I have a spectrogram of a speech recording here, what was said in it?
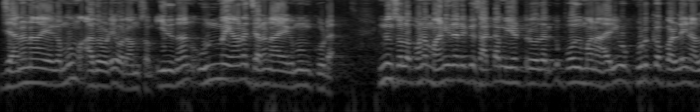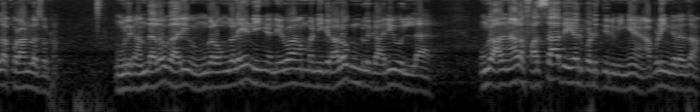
ஜனநாயகமும் அதோடைய ஒரு அம்சம். இதுதான் உண்மையான ஜனநாயகமும் கூட. இன்னும் சொல்லப்போனால் மனிதனுக்கு சட்டம் இயற்றுவதற்கு போதுமான அறிவு கொடுக்கப்படலை நல்ல குரானில் சொல்கிறேன் உங்களுக்கு அந்த அளவுக்கு அறிவு உங்களை உங்களே நீங்கள் நிர்வாகம் பண்ணிக்கிற அளவுக்கு உங்களுக்கு அறிவு இல்லை. உங்கள் அதனால் ஃபசாதை ஏற்படுத்திடுவீங்க அப்படிங்கிறது தான்.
